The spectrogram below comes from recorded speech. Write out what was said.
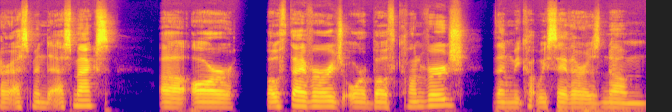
or S-min to S-max, uh, are both diverge or both converge, then we, we say there is no,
